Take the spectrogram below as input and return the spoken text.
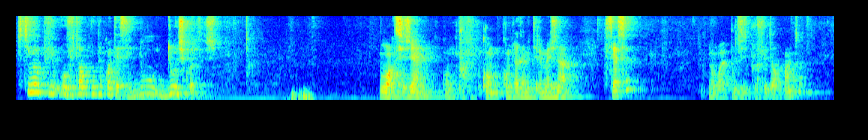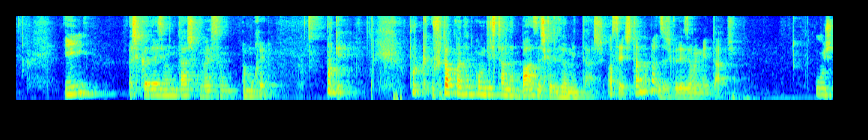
Extingue o fitoplâncton acontecem duas coisas. O oxigênio, como, como, como já devem ter imaginado, cessa, não é produzido por fitoplâncton e as cadeias alimentares começam a morrer. Porquê? Porque o fitoplâncton, como disse, está na base das cadeias alimentares. Ou seja, está na base das cadeias alimentares. Os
